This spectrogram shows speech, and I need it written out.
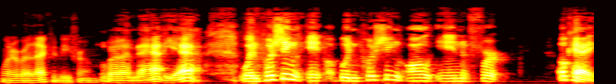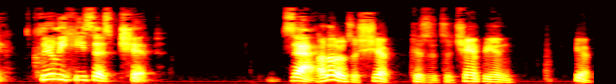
Whatever that could be from. Well, man, yeah. When pushing it, when pushing all in for, okay, clearly he says chip. Zach, I thought it was a ship because it's a champion Yep.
